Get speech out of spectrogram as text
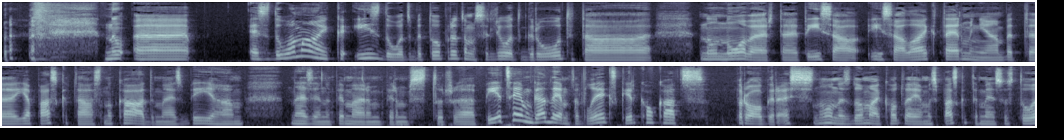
nu, uh, Es domāju, ka izdodas, bet to, protams, ir ļoti grūti tā, nu, novērtēt īsā, īsā laika termiņā. Bet, ja paskatās, nu, kāda mēs bijām, nezinu, piemēram, pirms tur, pieciem gadiem, tad liekas, ka ir kaut kāds progress. Nu, es domāju, kaut vai ja mēs paskatāmies uz to,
